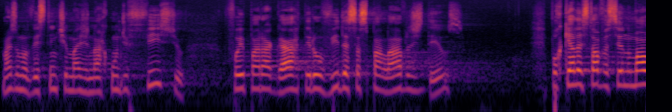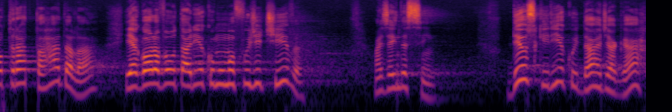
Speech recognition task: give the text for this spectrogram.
Mais uma vez, tente imaginar quão difícil foi para Agar ter ouvido essas palavras de Deus, porque ela estava sendo maltratada lá e agora voltaria como uma fugitiva. Mas ainda assim, Deus queria cuidar de Agar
